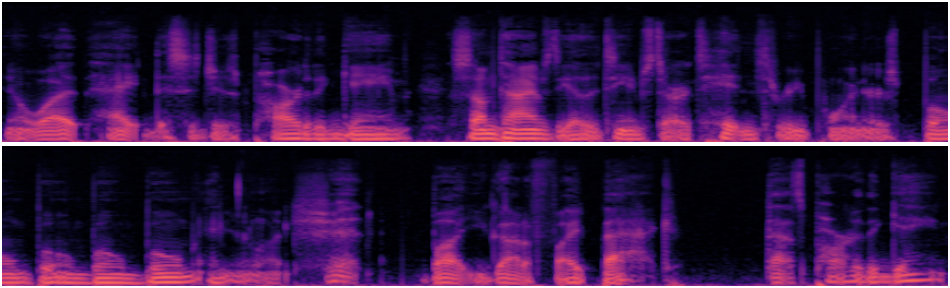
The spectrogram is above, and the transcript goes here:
you know what? Hey, this is just part of the game. Sometimes the other team starts hitting three pointers, boom, boom, boom, boom, and you're like, shit. But you got to fight back that's part of the game.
